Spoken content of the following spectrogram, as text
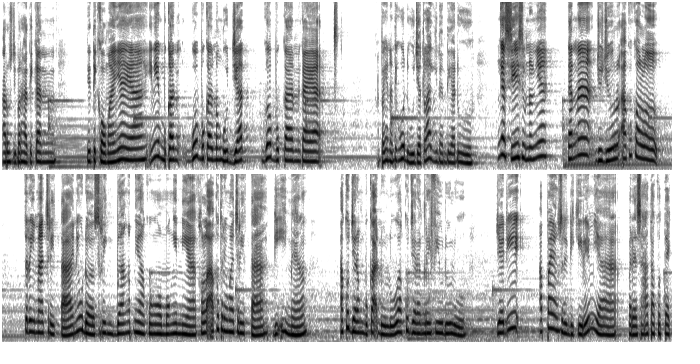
harus diperhatikan titik komanya ya. Ini bukan gue bukan menghujat, gue bukan kayak apa ya nanti gue dihujat lagi nanti aduh. Enggak sih sebenarnya karena jujur aku kalau terima cerita ini udah sering banget nih aku ngomongin ya. Kalau aku terima cerita di email aku jarang buka dulu, aku jarang review dulu. Jadi apa yang sudah dikirim ya pada saat aku tag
